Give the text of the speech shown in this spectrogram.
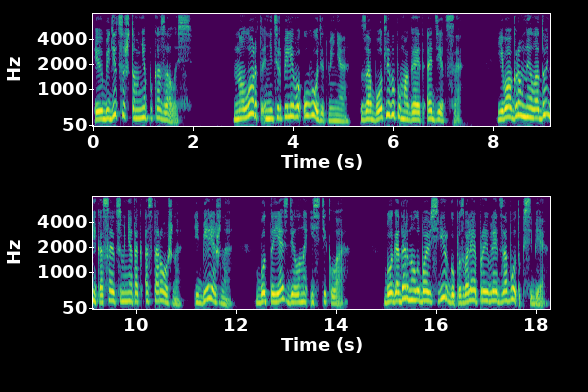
и убедиться, что мне показалось. Но лорд нетерпеливо уводит меня, заботливо помогает одеться. Его огромные ладони касаются меня так осторожно и бережно, будто я сделана из стекла. Благодарно улыбаюсь Виргу, позволяя проявлять заботу к себе —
